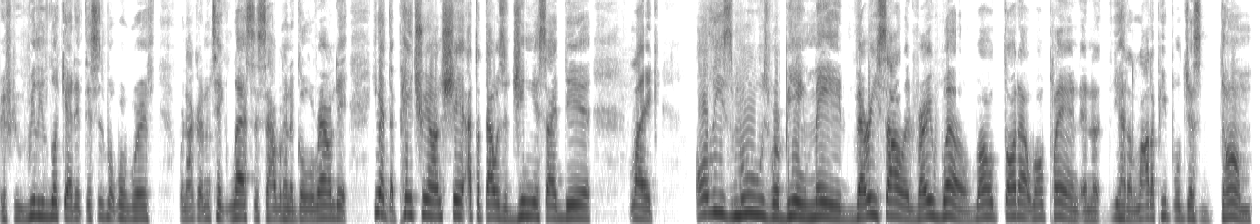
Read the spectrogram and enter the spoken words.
if you really look at it, this is what we're worth. We're not going to take less. This is how we're going to go around it. He had the Patreon shit. I thought that was a genius idea. Like all these moves were being made very solid, very well, well thought out, well planned, and uh, you had a lot of people just dumb.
